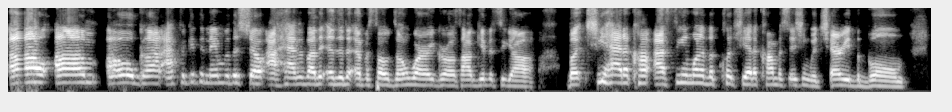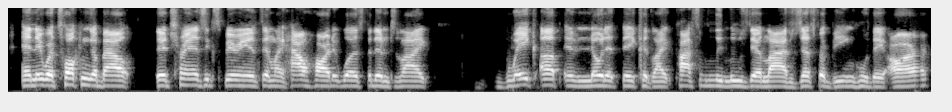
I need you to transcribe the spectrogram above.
Oh, um, oh God, I forget the name of the show. I have it by the end of the episode. Don't worry, girls, I'll give it to y'all. But she had a, con- I seen one of the clips. She had a conversation with Cherry the Boom, and they were talking about their trans experience and like how hard it was for them to like wake up and know that they could like possibly lose their lives just for being who they are.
